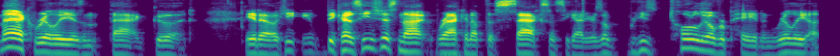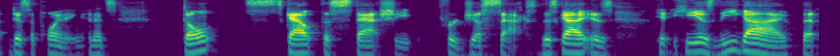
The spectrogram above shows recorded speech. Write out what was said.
Mack really isn't that good. You know, he because he's just not racking up the sacks since he got here. So he's totally overpaid and really uh, disappointing. And it's don't scout the stat sheet for just sacks. This guy is he is the guy that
